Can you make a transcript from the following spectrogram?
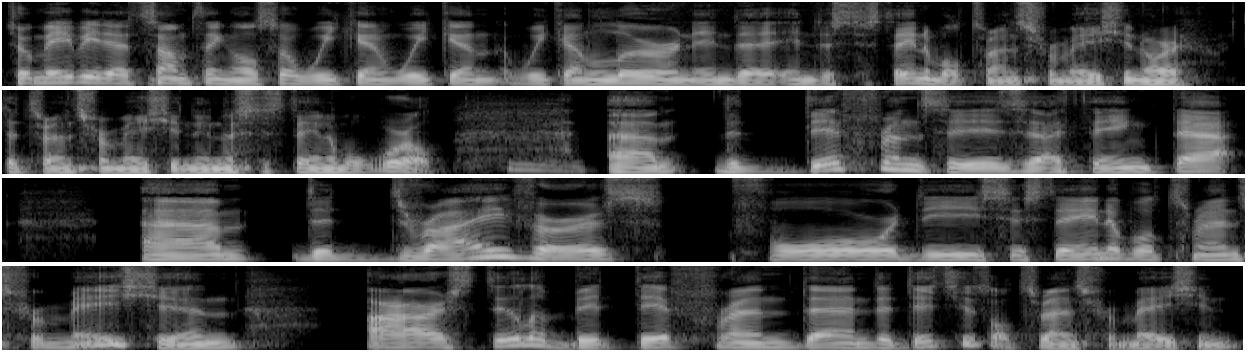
so maybe that's something also we can we can we can learn in the in the sustainable transformation or the transformation in a sustainable world. Mm. Um, the difference is, I think think that um, the drivers for the sustainable transformation are still a bit different than the digital transformation.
